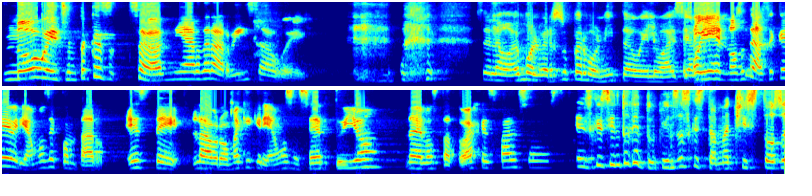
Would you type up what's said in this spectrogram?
No, güey, siento que se va a mierda la risa, güey. se la voy a envolver súper bonita, güey, le voy a decir. Oye, ¿no se te hace que deberíamos de contar este, la broma que queríamos hacer tú y yo? La de los tatuajes falsos. Es que siento que tú piensas que está más chistoso.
